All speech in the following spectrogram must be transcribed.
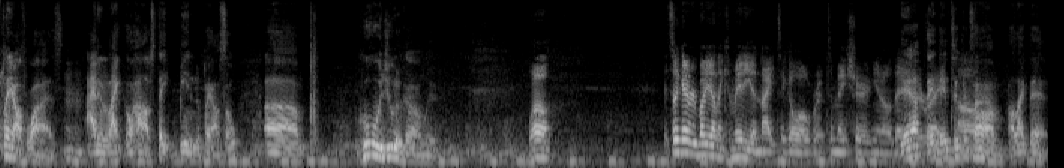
playoff wise. Mhm. I didn't like Ohio State being in the playoffs. So, um, who would you have gone with? Well, it took everybody on the committee a night to go over it to make sure you know they yeah, it they, right. they took the Um, time. I like that.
